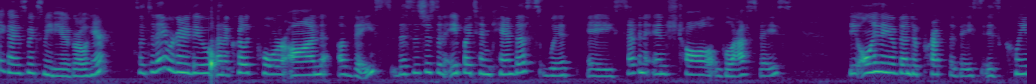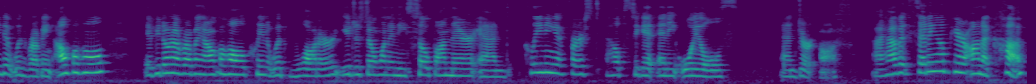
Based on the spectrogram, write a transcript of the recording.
Hey guys, Mixed Media Girl here. So today we're going to do an acrylic pour on a vase. This is just an 8 by 10 canvas with a 7 inch tall glass vase. The only thing I've done to prep the vase is cleaned it with rubbing alcohol. If you don't have rubbing alcohol, clean it with water. You just don't want any soap on there and cleaning it first helps to get any oils and dirt off. I have it setting up here on a cup,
